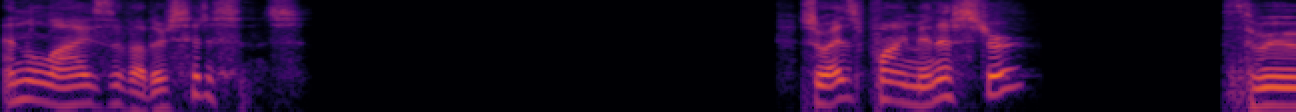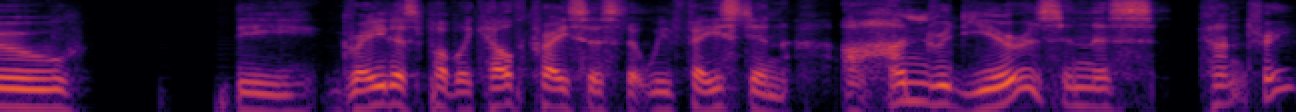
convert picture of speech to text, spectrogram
and the lives of other citizens. So, as Prime Minister, through the greatest public health crisis that we've faced in a hundred years in this country,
